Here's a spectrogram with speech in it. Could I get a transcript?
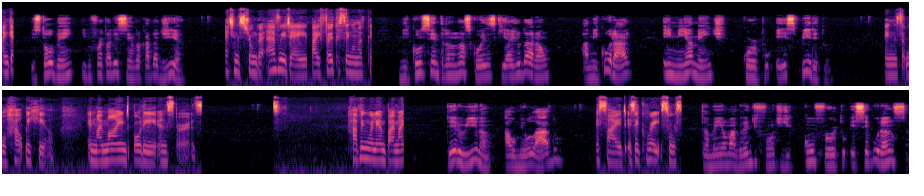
get- estou bem e me fortalecendo a cada dia, getting stronger every day by focusing on the me concentrando nas coisas que ajudarão a me curar em minha mente, corpo e espírito. things that will help me heal in my mind, body, and spirits. Having William by my Ter o William ao meu lado side is a great source também é uma grande fonte de conforto e segurança.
